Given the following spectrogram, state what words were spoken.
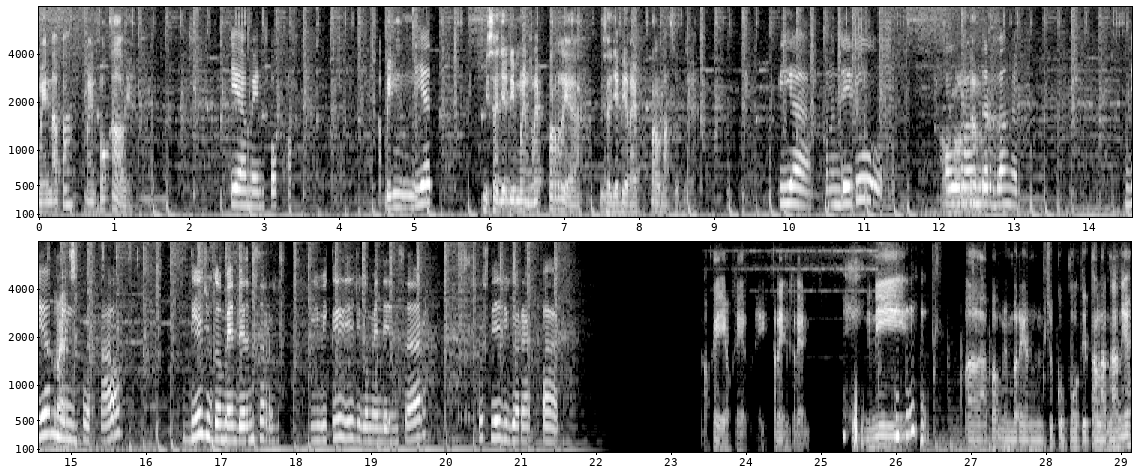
Main apa? Main vokal ya? Iya main vokal. tapi Dia bisa jadi main rapper ya? Bisa jadi rapper maksudnya? Iya Monday itu all rounder. banget. Dia main vokal, dia juga main dancer. Di weekly dia juga main dancer, terus dia juga rapper. oke oke oke. Keren keren. Ini eh, apa member yang cukup multi talentan ya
